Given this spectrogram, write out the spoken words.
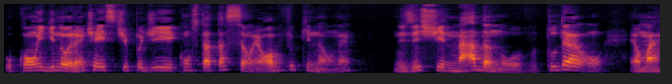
o quão ignorante é esse tipo de constatação. É óbvio que não, né? Não existe nada novo. Tudo é, é uma,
